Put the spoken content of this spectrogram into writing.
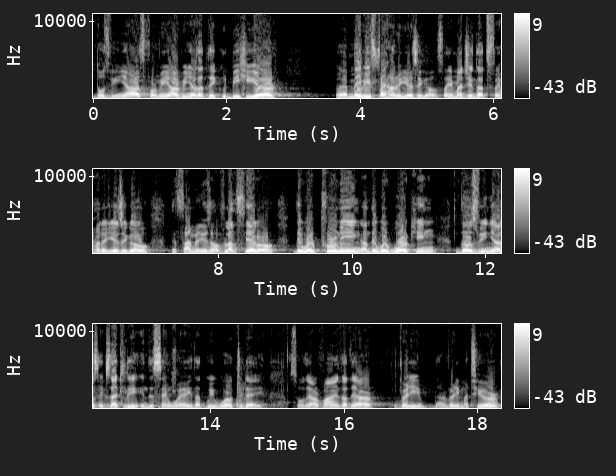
Those vineyards for me are vineyards that they could be here uh, maybe 500 years ago. So I imagine that 500 years ago, the families of Lanciego, they were pruning and they were working those vineyards exactly in the same way that we work today. So they are vines that they are very, they are very mature.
